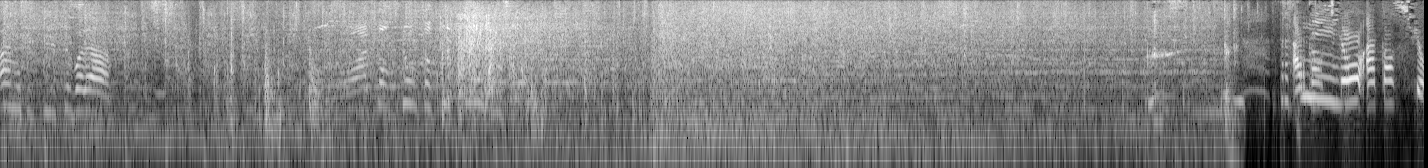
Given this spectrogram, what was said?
Ah mon cactus, te voilà attention, ça Attention.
